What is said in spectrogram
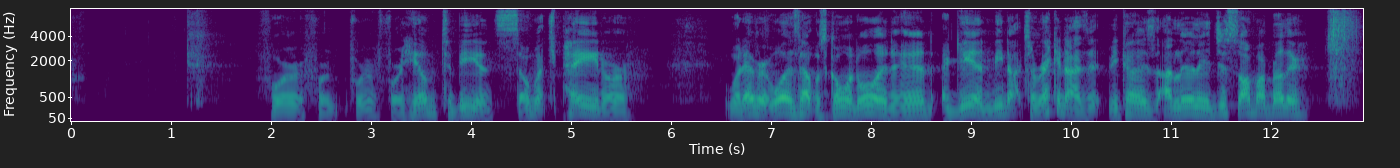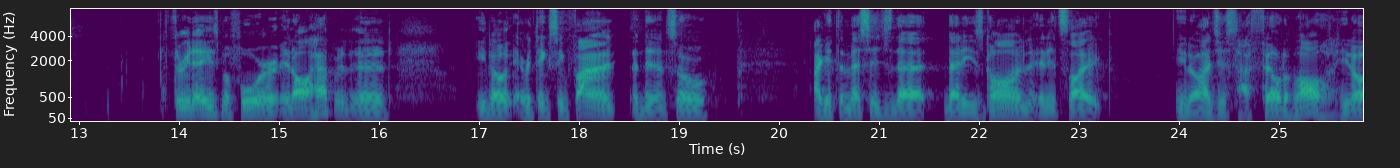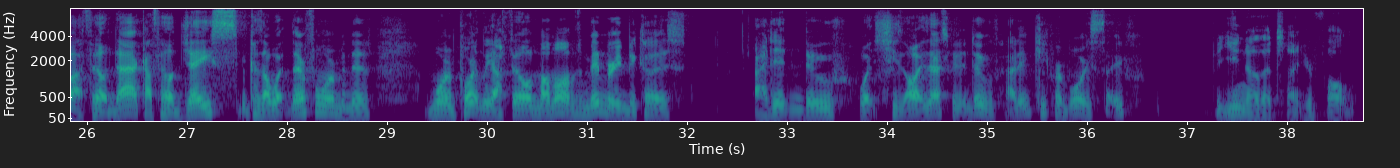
for, for, for, for him to be in so much pain or whatever it was that was going on. And again, me not to recognize it because I literally just saw my brother three days before it all happened. And, you know, everything seemed fine. And then so I get the message that that he's gone. And it's like, you know, I just, I failed them all. You know, I failed Dak, I failed Jace because I wasn't there for him. And then more importantly, I failed my mom's memory because I didn't do what she's always asked me to do. I didn't keep her boys safe. But you know that's not your fault.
